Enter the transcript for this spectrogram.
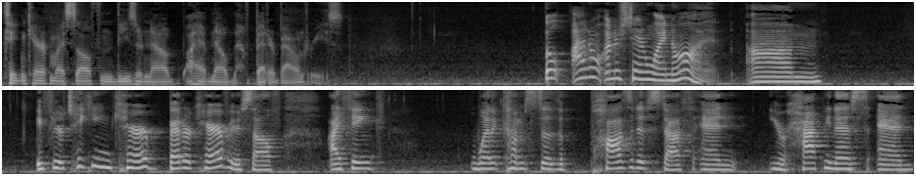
taking care of myself, and these are now I have now better boundaries." But I don't understand why not. Um, if you're taking care, better care of yourself, I think when it comes to the positive stuff and your happiness and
